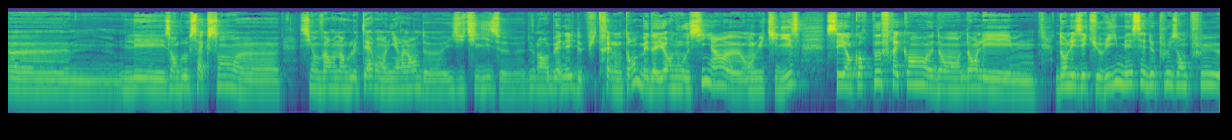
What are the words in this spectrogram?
Euh, les anglo-saxons, euh, si on va en Angleterre ou en Irlande, euh, ils utilisent de l'enrubané depuis très longtemps, mais d'ailleurs nous aussi, hein, on l'utilise. C'est encore peu fréquent dans, dans, les, dans les écuries, mais c'est de plus en plus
